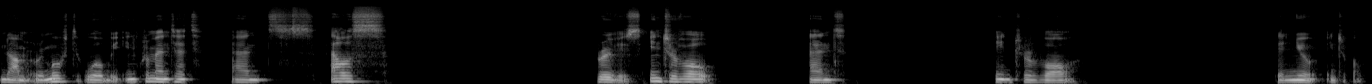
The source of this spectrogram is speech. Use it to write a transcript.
num removed will be incremented and else previous interval and interval the new interval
